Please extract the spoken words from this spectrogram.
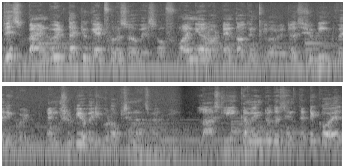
this bandwidth that you get for a service of one year or 10,000 kilometers should be very good and should be a very good option as well. Lastly, coming to the synthetic oil,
